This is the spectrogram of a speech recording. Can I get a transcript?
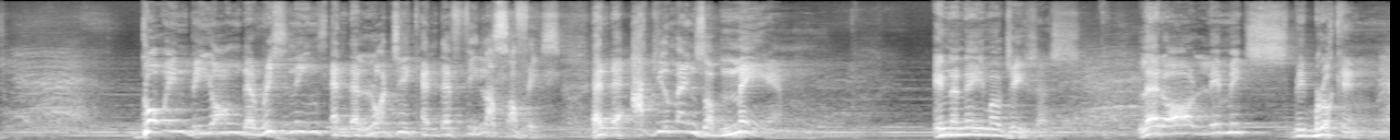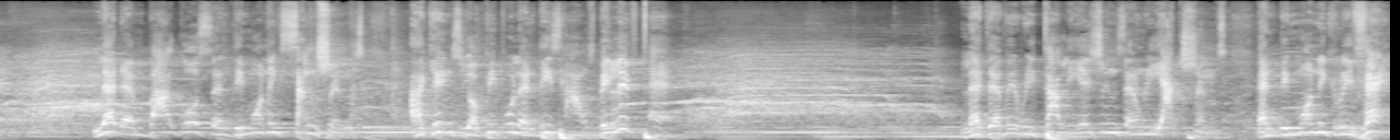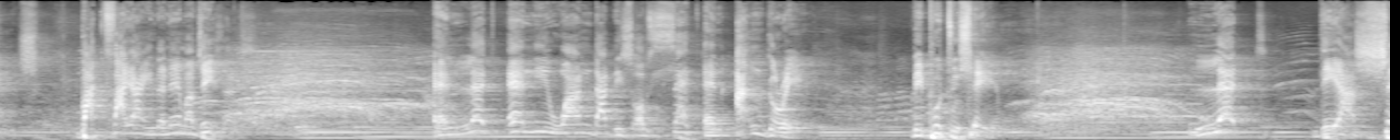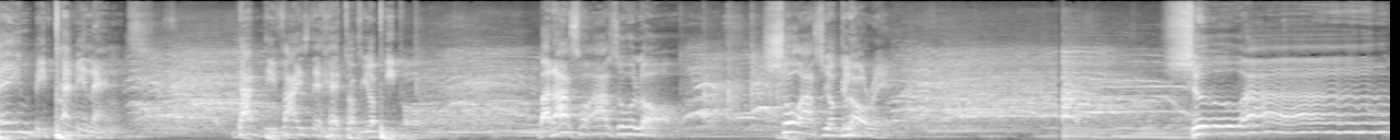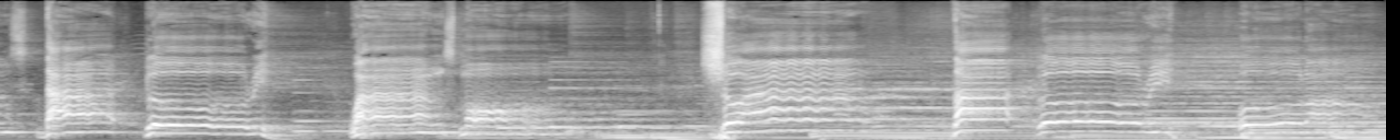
going beyond the reasonings and the logic and the philosophies and the arguments of men in the name of Jesus. Let all limits be broken. Let embargoes and demonic sanctions against your people and this house be lifted. Let every retaliations and reactions and demonic revenge backfire in the name of Jesus. And let anyone that is upset and angry be put to shame. Let their shame be permanent that divides the head of your people. But as for us, O Lord, show us your glory. Show us that glory once more. Show us the glory, oh Lord.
